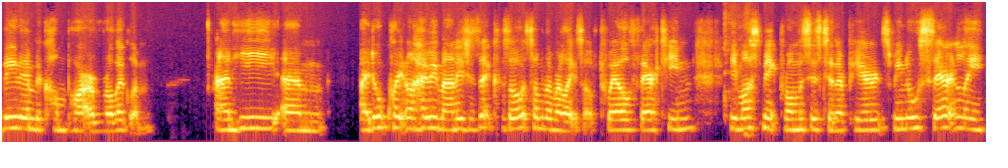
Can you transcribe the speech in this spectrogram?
they then become part of Rutherglen. And he, um, I don't quite know how he manages it because some of them are like sort of 12, 13. They must make promises to their parents. We know certainly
